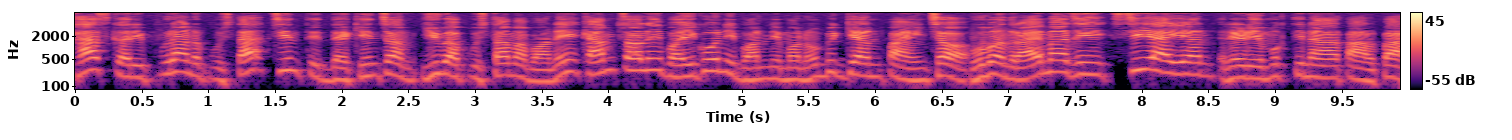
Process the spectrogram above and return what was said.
खास गरी पुरानो पुस्ता चिन्तित देखिन्छन्। युवा पुस्तामा भने काम चले भइगयो नि भन्ने मनोविज्ञान पाइन्छ। Bhuwan Raymajhi CIN radio Muktinath Palpa.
